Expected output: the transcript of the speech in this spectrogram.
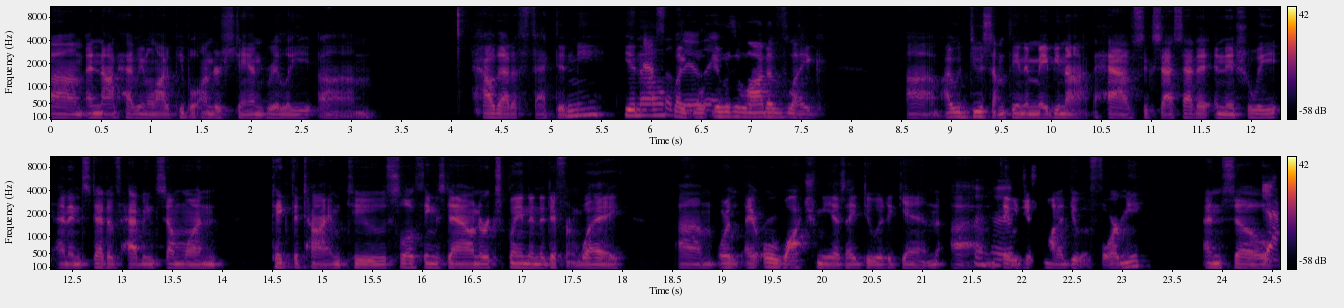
um, and not having a lot of people understand really um, how that affected me. You know, Absolutely. like it was a lot of like um, I would do something and maybe not have success at it initially, and instead of having someone take the time to slow things down or explain in a different way. Um, or or watch me as I do it again. Um, mm-hmm. They would just want to do it for me, and so yeah.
